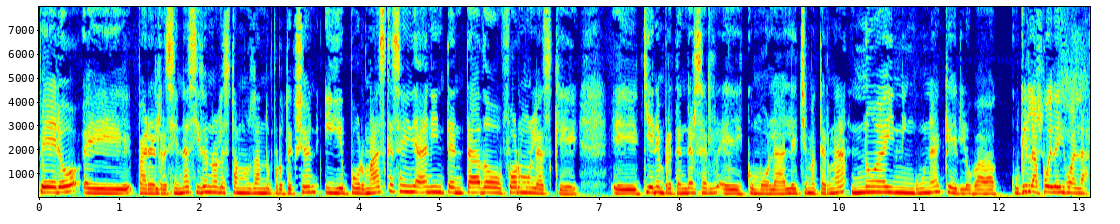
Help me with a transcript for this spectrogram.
Pero eh, para el recién nacido no le estamos dando protección y por más que se han intentado fórmulas que eh, quieren pretender ser como la leche materna, no hay ninguna que lo va a cubrir. Que la pueda igualar.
